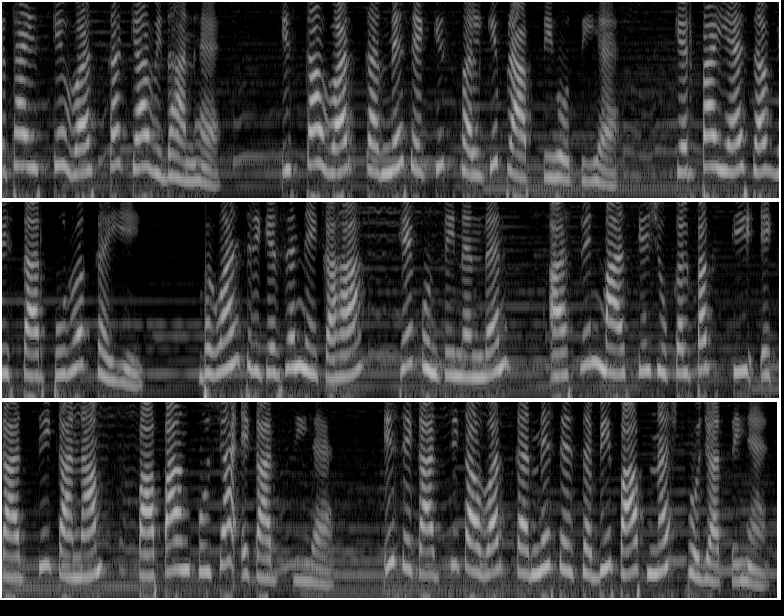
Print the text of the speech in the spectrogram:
तथा इसके व्रत का क्या विधान है? इसका व्रत करने से किस फल की प्राप्ति होती है? कृपा यह सब विस्तार पूर्वक कहिए। भगवान श्री कृष्ण ने कहा, हे कुंती नंदन आश्विन मास के शुक्ल पक्ष की एकादशी का नाम पापा अंकुशा एकादशी है। इस एकादशी का व्रत करने से सभी पाप नष्ट हो जाते हैं।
